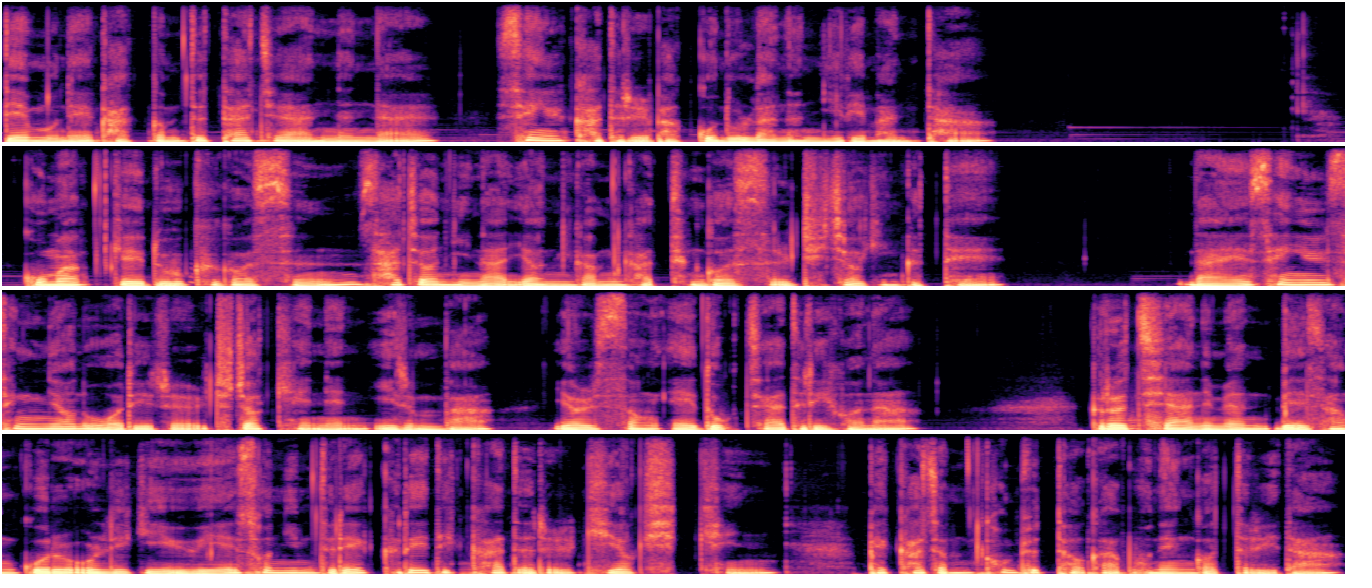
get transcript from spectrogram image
때문에 가끔 뜻하지 않는 날 생일 카드를 받고 놀라는 일이 많다. 고맙게도 그것은 사전이나 연감 같은 것을 뒤적인 끝에 나의 생일 생년월일을 추적해낸 이른바 열성 애독자들이거나 그렇지 않으면 매상골을 올리기 위해 손님들의 크레딧 카드를 기억시킨 백화점 컴퓨터가 보낸 것들이다.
